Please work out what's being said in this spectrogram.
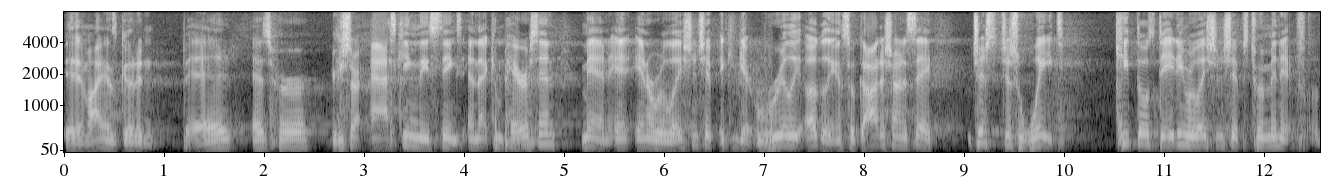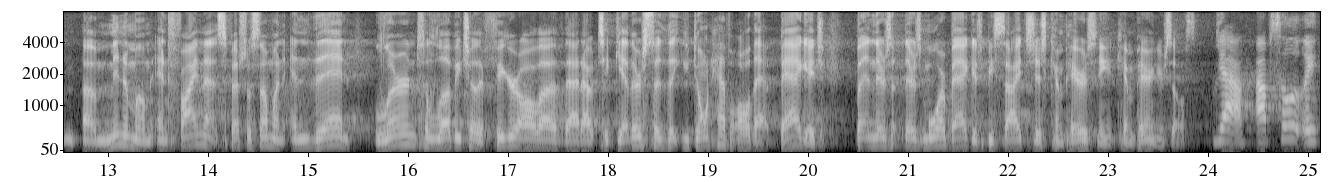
Am I as good in bed as her? To start asking these things. And that comparison, man, in, in a relationship, it can get really ugly. And so God is trying to say, just, just wait keep those dating relationships to a minute a minimum and find that special someone and then learn to love each other figure all of that out together so that you don't have all that baggage but and there's there's more baggage besides just comparison comparing yourselves. Yeah, absolutely.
